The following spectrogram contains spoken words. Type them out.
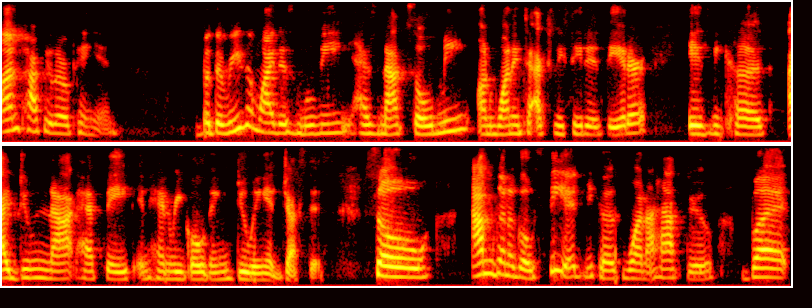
Unpopular opinion. But the reason why this movie has not sold me on wanting to actually see it in theater is because I do not have faith in Henry Golding doing it justice. So I'm gonna go see it because one, I have to. But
